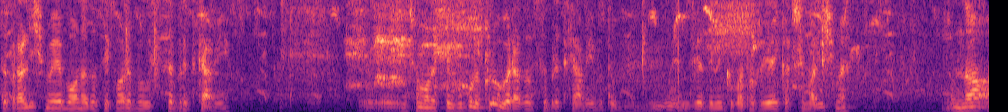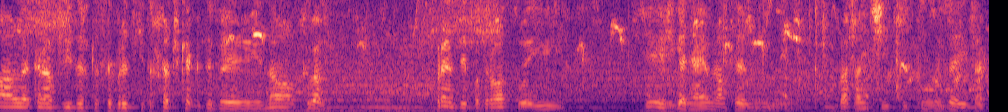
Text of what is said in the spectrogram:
Zebraliśmy je, bo one do tej pory były z sebrytkami. E, Zresztą one się w ogóle kluły razem z sebrytkami, bo to w, jednym inkubatorze jajka trzymaliśmy. No ale teraz widzę, że te sebrytki troszeczkę gdyby, no chyba prędzej podrosły i gdzieś ganiają nam te bażanciki, kurde i tak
